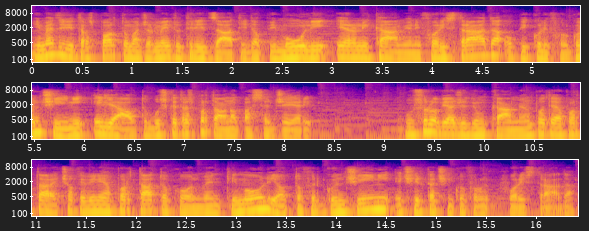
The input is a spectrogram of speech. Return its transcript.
i mezzi di trasporto maggiormente utilizzati dopo i muli erano i camion, i fuoristrada o piccoli furgoncini e gli autobus che trasportavano passeggeri. Un solo viaggio di un camion poteva portare ciò che veniva portato con 20 muli, 8 furgoncini e circa 5 fuoristrada.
